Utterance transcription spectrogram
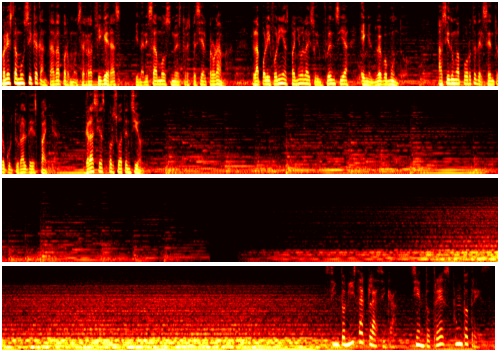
Con esta música cantada por Montserrat Figueras, finalizamos nuestro especial programa, La Polifonía Española y su influencia en el Nuevo Mundo. Ha sido un aporte del Centro Cultural de España. Gracias por su atención. 103.3.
